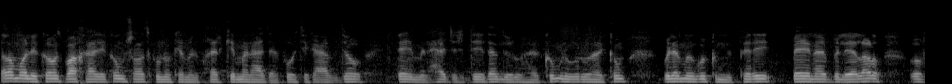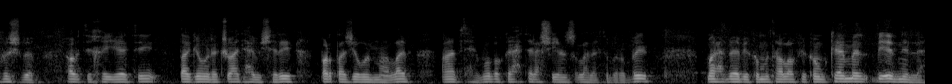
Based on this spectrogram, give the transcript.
السلام عليكم صباح عليكم. إن شاء الله تكونوا كامل بخير كما العادة. فوتك عبدو دائما حاجة جديدة نديروها لكم نوروها لكم. ولا ما نقول لكم البري باينه باللي الأرض وفي الشباب. حاولتي خياتي طاقوا لك شي واحد يحب يشري بارطاجيو لنا اللايف أنا فاتح الموضوع حتى العشية إن شاء الله يكتب ربي مرحبا بكم نتهلاو فيكم كامل بإذن الله.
